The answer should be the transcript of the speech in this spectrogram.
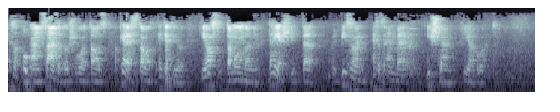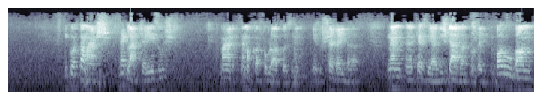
Ez a pogány százados volt az, a kereszt alatt egyedül, ki azt tudta mondani teljes hittel, hogy bizony ez az ember Isten fia volt. Mikor Tamás meglátja Jézust, már nem akar foglalkozni Jézus sebeivel, nem kezdi el vizsgálgatni, hogy valóban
